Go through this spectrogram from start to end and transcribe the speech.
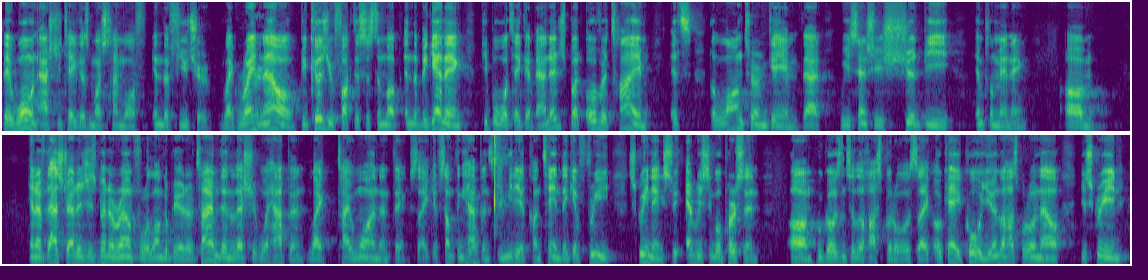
they won't actually take as much time off in the future. Like right, right. now, because you fuck the system up in the beginning, people will take advantage. But over time, it's the long term game that we essentially should be implementing. Um, and if that strategy has been around for a longer period of time, then less shit will happen, like Taiwan and things. Like if something happens, immediate contain, they give free screenings to every single person um, who goes into the hospital. It's like, okay, cool, you're in the hospital now, you're screened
